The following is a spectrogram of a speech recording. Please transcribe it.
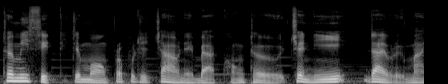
เธอมีสิทธิ์ที่จะมองพระพุทธเจ้าในแบบของเธอ เช่นนี้ได้หรือไม่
